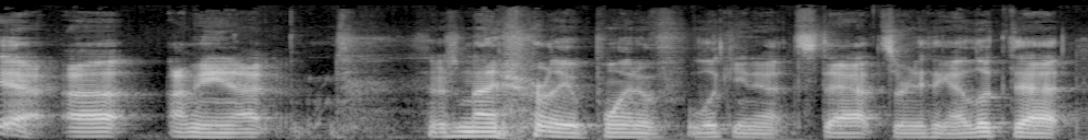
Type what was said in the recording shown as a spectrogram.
Yeah, uh, I mean, I, there's not really a point of looking at stats or anything. I looked at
